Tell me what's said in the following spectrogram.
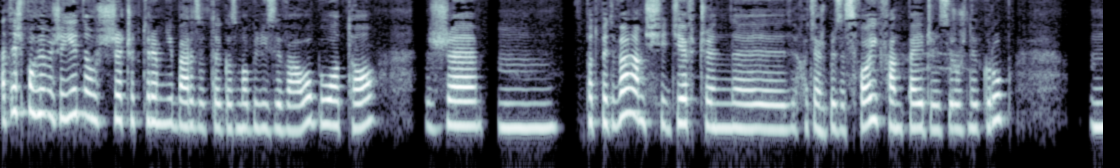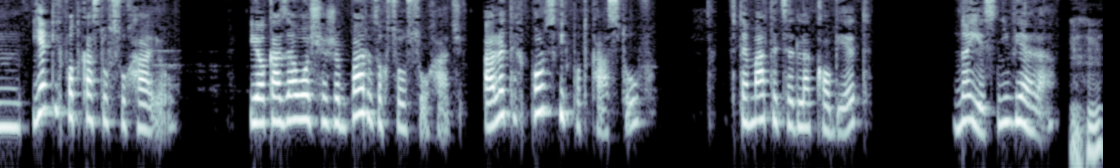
A też powiem, że jedną z rzeczy, które mnie bardzo do tego zmobilizowało, było to, że mm, podpytywałam się dziewczyn, y, chociażby ze swoich fanpages, z różnych grup, mm, jakich podcastów słuchają. I okazało się, że bardzo chcą słuchać, ale tych polskich podcastów w tematyce dla kobiet no jest niewiele. Mhm.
